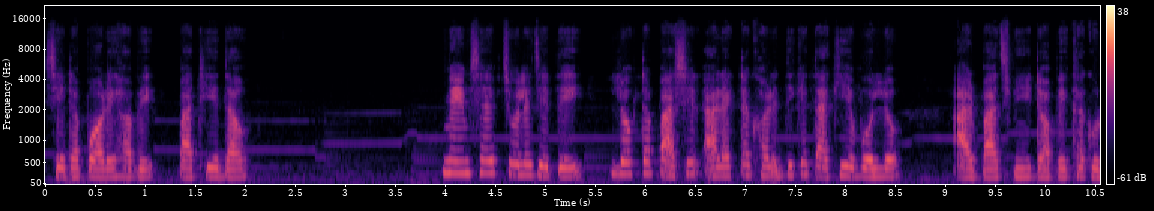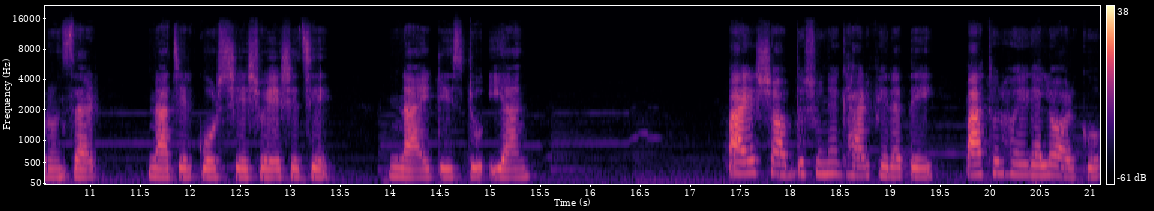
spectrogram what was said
সেটা পরে হবে, পাঠিয়ে দাও। মেম সাহেব চলে যেতেই লোকটা পাশের আর একটা ঘরের দিকে তাকিয়ে বলল, আর পাঁচ মিনিট অপেক্ষা করুন, স্যার। নাচের কোর্স শেষ হয়ে এসেছে। Night is too young. পায়ের শব্দ শুনে ঘাড় ফেরাতেই পাথর হয়ে গেল অর্ক।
